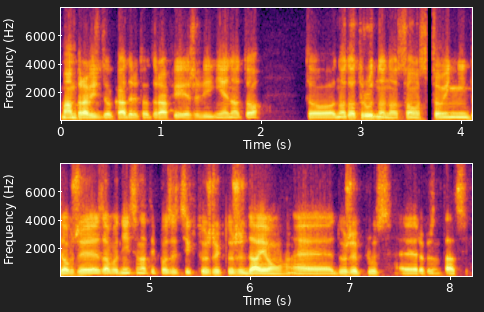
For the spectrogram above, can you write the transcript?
mam trafić do kadry, to trafię, jeżeli nie, no to, to, no to trudno. No są, są inni dobrzy zawodnicy na tej pozycji, którzy, którzy dają e, duży plus e, reprezentacji.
